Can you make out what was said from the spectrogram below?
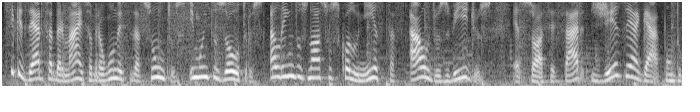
Se quiser saber mais sobre algum desses assuntos e muitos outros, além dos nossos colunistas, áudios, vídeos, é só acessar gzh.com.br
